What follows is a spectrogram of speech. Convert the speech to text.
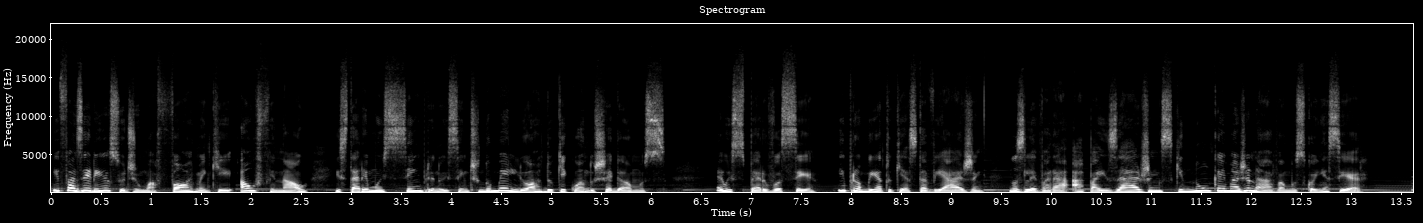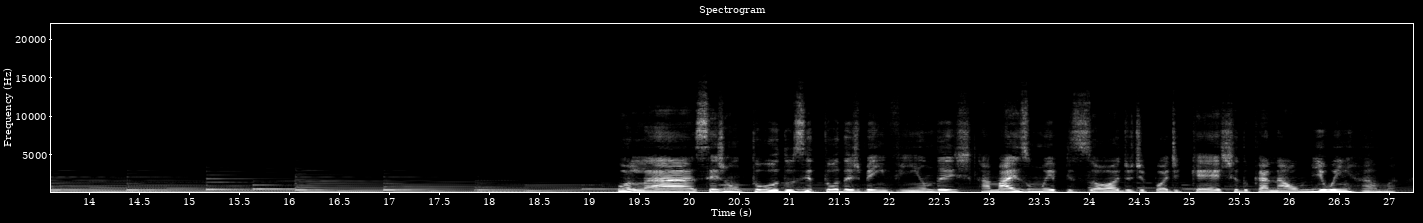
e fazer isso de uma forma em que, ao final, estaremos sempre nos sentindo melhor do que quando chegamos. Eu espero você e prometo que esta viagem nos levará a paisagens que nunca imaginávamos conhecer. Olá, sejam todos e todas bem-vindas a mais um episódio de podcast do canal Mil em Rama.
